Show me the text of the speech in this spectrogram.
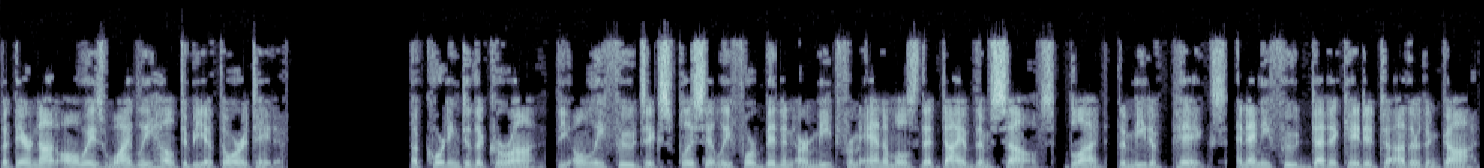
but they are not always widely held to be authoritative. According to the Quran, the only foods explicitly forbidden are meat from animals that die of themselves, blood, the meat of pigs, and any food dedicated to other than God.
